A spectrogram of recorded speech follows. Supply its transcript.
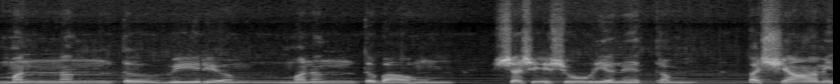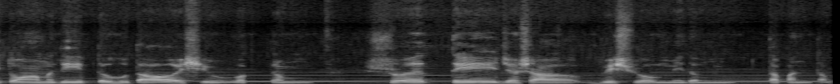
मनंत वीर्य मनंत बाहुम शशि सूर्य नेत्रम पश्यामि ताम दीप्त हुताश वक्त्रम तेजसा विश्वमिदम तपंतम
